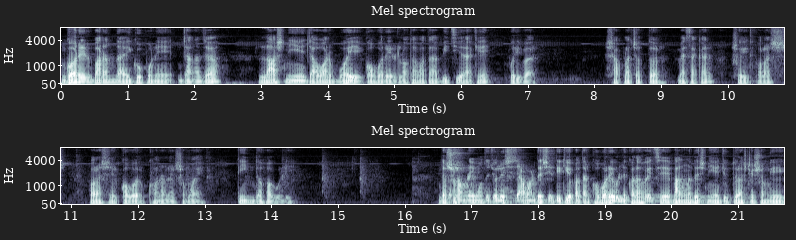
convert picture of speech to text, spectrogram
গড়ের বারান্দায় গোপনে জানাজা, লাশ নিয়ে যাওয়ার ভয়ে কবরের লতাপাতা বিছিয়ে রাখে পরিবার। শাপলা চত্বর ম্যাসাকার শহীদ পলাশ, পলাশের কবর খননের সময় তিন দফাগুলি দর্শক, আমরা এই মতো চলে এসেছি আমার দেশের দ্বিতীয় পাতার খবরে। উল্লেখ করা হয়েছে, বাংলাদেশ নিয়ে যুক্তরাষ্ট্রের সঙ্গে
